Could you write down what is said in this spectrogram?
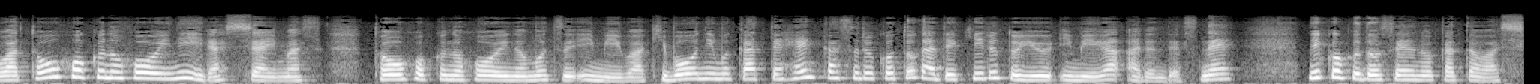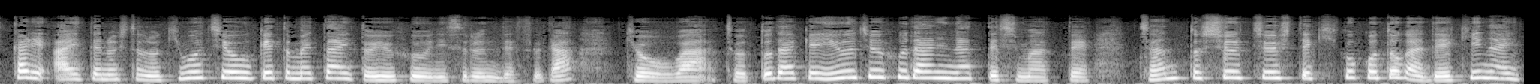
は東北の方位にいらっしゃいます。東北の方位の持つ意味は希望に向かって変化することができるという意味があるんですね。二国土星の方はしっかり相手の人の気持ちを受け止めたいというふうにするんですが今日はちょっとだけ優柔不断になってしまってちゃんと集中して聞くことができない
